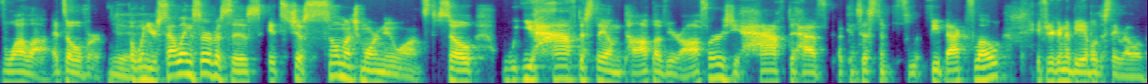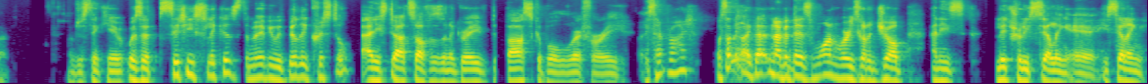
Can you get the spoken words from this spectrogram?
voila, it's over. Yeah. But when you're selling services, it's just so much more nuanced. So you have to stay on top of your offers. You have to have a consistent feedback flow if you're going to be able to stay relevant. I'm just thinking, was it City Slickers, the movie with Billy Crystal? And he starts off as an aggrieved basketball referee. Is that right? Or something like that? No, but there's one where he's got a job and he's literally selling air. He's selling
